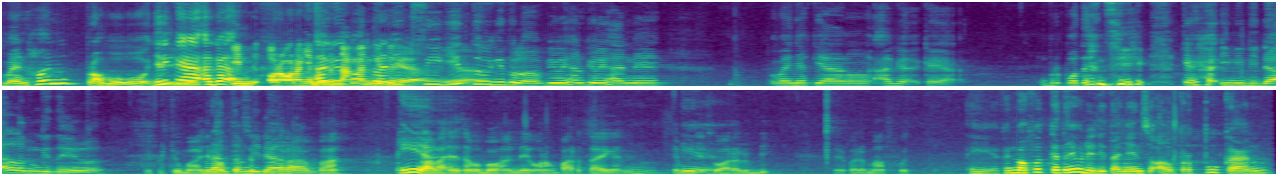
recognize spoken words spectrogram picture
Menhan Prabowo. Jadi kayak agak In- orang-orang yang bertentangan gitu ya. kontradiksi Iya. gitu gitu loh pilihan-pilihannya banyak yang agak kayak berpotensi kayak ini di dalam gitu ya loh. Ya, percuma aja Berantem di dalam. apa. Iya. Kalahnya sama bawahannya orang partai kan. Yang punya Iya. suara lebih daripada Mahfud. Iya, kan Mahfud katanya udah ditanyain soal perpu kan.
